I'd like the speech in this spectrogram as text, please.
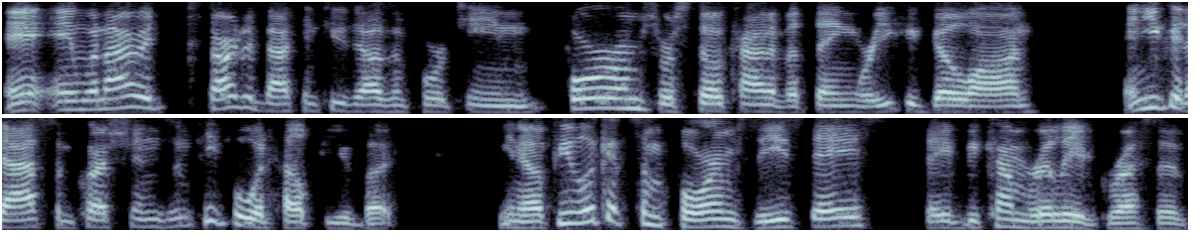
And, and when I started back in 2014, forums were still kind of a thing where you could go on and you could ask some questions and people would help you. But you know, if you look at some forums these days, they've become really aggressive.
